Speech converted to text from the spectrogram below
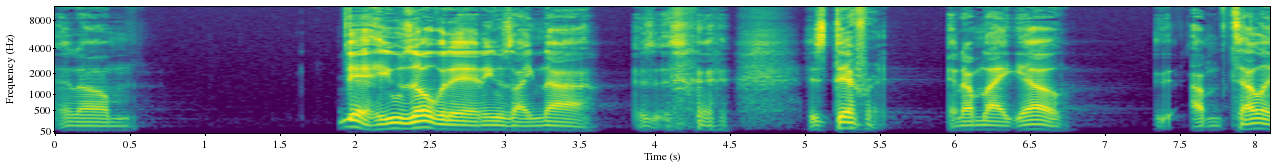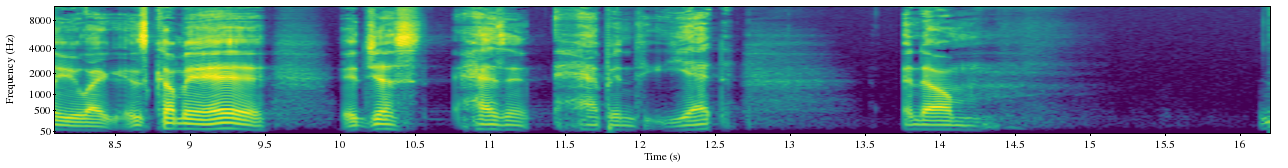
and um, yeah, he was over there and he was like, nah, it's, it's different. And I'm like, yo, I'm telling you, like, it's coming here. It just hasn't happened yet. And um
